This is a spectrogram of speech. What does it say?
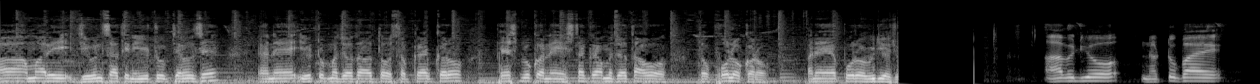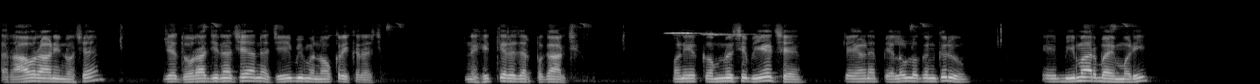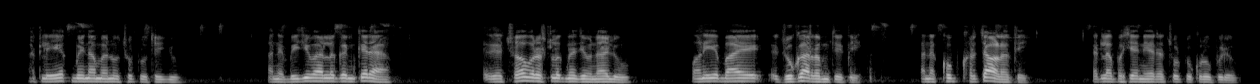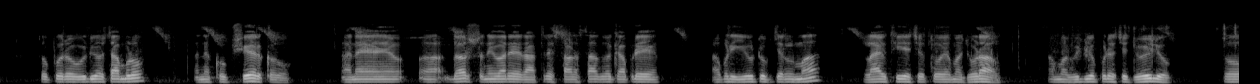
આ અમારી જીવનસાથીની YouTube channel છે. અને યુટ્યુબમાં જોતા હો તો સબસ્ક્રાઇબ કરો. ફેસબુક અને ઇન્સ્ટાગ્રામમાં જોતા હો તો ફોલો કરો. અને પૂરો વીડિયો જુઓ આ વીડિયો નટ્ટુભાઈ રાવરાણીનો છે, જે ધોરાજીના છે અને જીબીમાં નોકરી કરે છે અને સિત્તેર હજાર પગાર છે. પણ એ કમનસીબ એ છે કે એણે પહેલું લગ્ન કર્યું, એ બીમાર બાઈ મળી. એટલે એક મહિનામાં એનું છૂટું થઈ ગયું. અને બીજી વાર લગ્ન કર્યા એ છ વર્ષ લગ્ન જેવું નાલ્યું પણ એ બાઈ જુગાર રમતી હતી અને ખૂબ ખર્ચાળ હતી. એટલે પછી એની હારે છૂટું કરવું પડ્યું. તો પૂરો વીડિયો સાંભળો અને ખૂબ શેર કરો. અને દર શનિવારે રાત્રે સાડા સાત વાગે આપણે આપણી યુટ્યુબ ચેનલમાં લાઈવ થઈએ છીએ તો એમાં જોડાવ આમાં વીડિયો પડ્યો છે, જોઈ લો તો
